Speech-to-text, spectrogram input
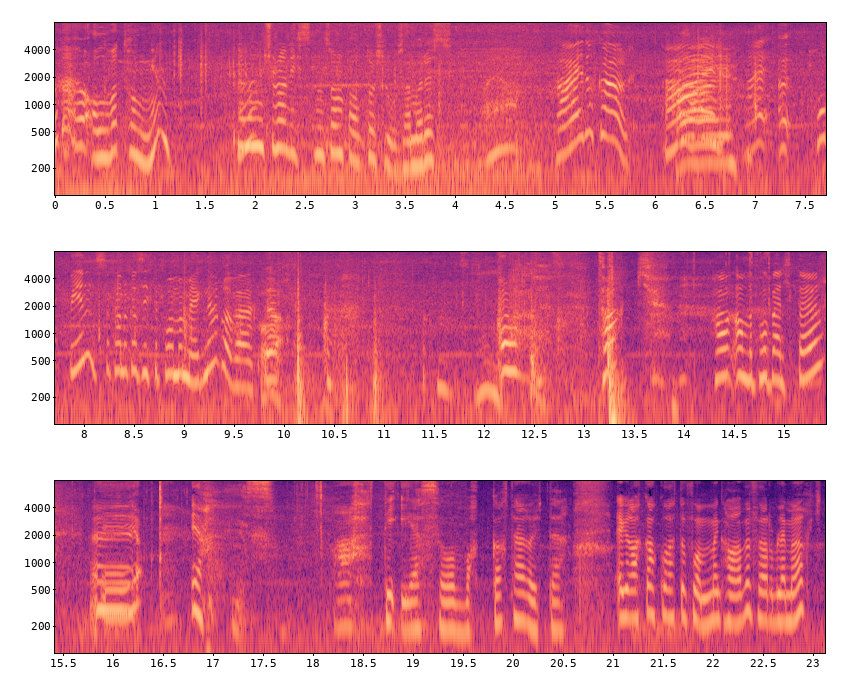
Og det er jo Alva Tangen. Den journalisten som falt og slo seg i morges. Hei, dere. Hei. Hei. Hopp inn, så kan dere sitte på med meg nedover. Takk. Har alle på belte? Eh, ja. Ah, det er så vakkert her ute. Jeg rakk akkurat å få med meg havet før det ble mørkt.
